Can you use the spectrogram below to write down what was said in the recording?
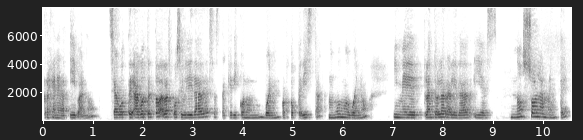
regenerativa, ¿no? Se agoté, agoté todas las posibilidades hasta que di con un buen ortopedista, muy, muy bueno, y me planteó la realidad y es, no solamente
